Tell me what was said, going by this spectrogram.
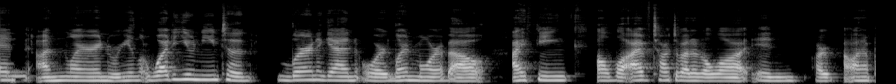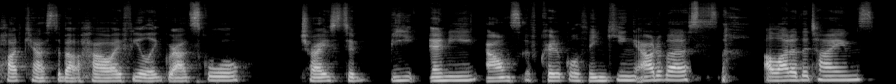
in, unlearn, relearn. What do you need to learn again or learn more about? I think a lot. I've talked about it a lot in our on a podcast about how I feel like grad school tries to beat any ounce of critical thinking out of us. a lot of the times,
